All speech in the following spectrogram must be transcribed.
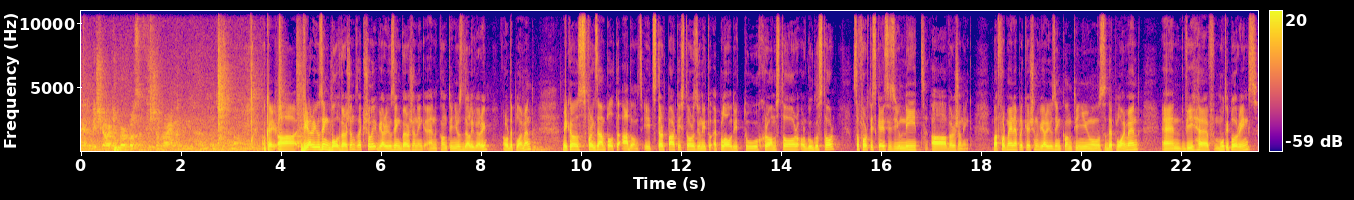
and which are the purpose of which environment do you have? Okay, uh, we are using both versions actually. We are using versioning and continuous delivery or deployment. Because, for example, the add-ons, it's third-party stores, you need to upload it to Chrome Store or Google Store. So for these cases, you need uh, versioning. But for main application, we are using continuous deployment, and we have multiple rings.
